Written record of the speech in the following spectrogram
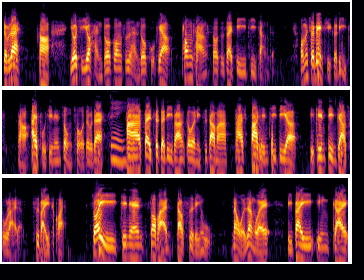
对不对？啊，尤其有很多公司、很多股票，通常都是在第一季涨的。我们随便举个例子啊，爱普今天重挫，对不对？对，它在这个地方，各位你知道吗？它发行期第二已经定价出来了，四百一十块，所以今天收盘到四零五，那我认为礼拜一应该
